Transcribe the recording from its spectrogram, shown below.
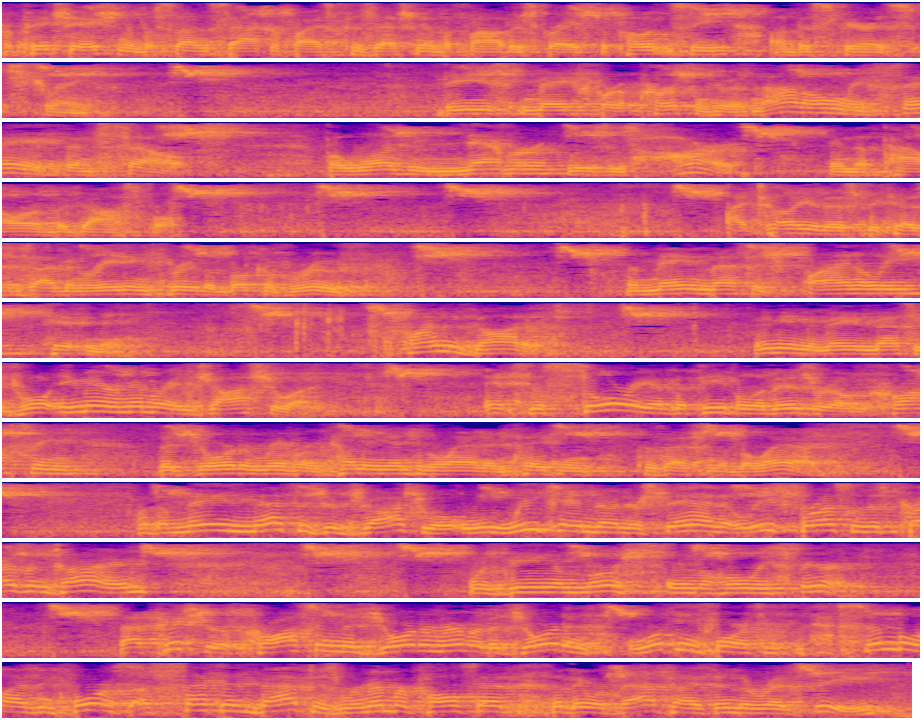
propitiation of the Son's sacrifice, possession of the Father's grace, the potency of the Spirit's strength. These make for a person who is not only saved themselves, but one who never loses heart in the power of the gospel. I tell you this because as I've been reading through the book of Ruth, the main message finally hit me. I finally got it. What do you mean the main message? Well, you may remember in Joshua, it's the story of the people of Israel crossing the Jordan River and coming into the land and taking possession of the land. But the main message of Joshua, we came to understand, at least for us in this present time, was being immersed in the Holy Spirit. That picture of crossing the Jordan River, the Jordan looking for us, symbolizing for us a second baptism. Remember, Paul said that they were baptized in the Red Sea.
